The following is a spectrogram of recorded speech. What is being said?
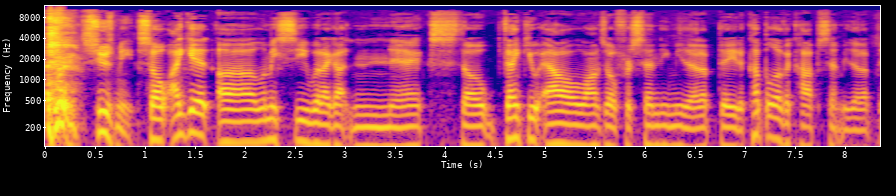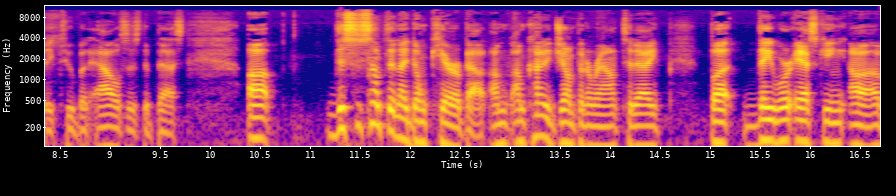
Excuse me. So I get. uh Let me see what I got next. So thank you, Al Alonso, for sending me that update. A couple other cops sent me that update too, but Al's is the best. Uh, this is something I don't care about. I'm I'm kind of jumping around today, but they were asking uh,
